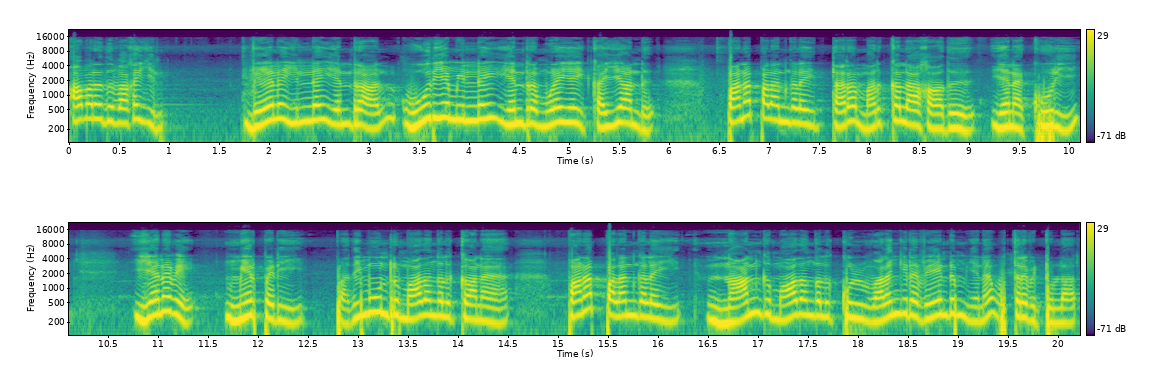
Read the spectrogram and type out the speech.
அவரது வகையில் வேலை இல்லை என்றால் ஊதியம் இல்லை என்ற முறையை கையாண்டு பணப்பலன்களை தர மறுக்கலாகாது என கூறி எனவே மேற்படி பதிமூன்று மாதங்களுக்கான பணப்பலன்களை நான்கு மாதங்களுக்குள் வழங்கிட வேண்டும் என உத்தரவிட்டுள்ளார்.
